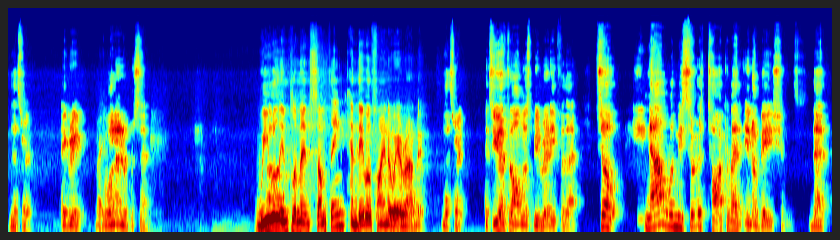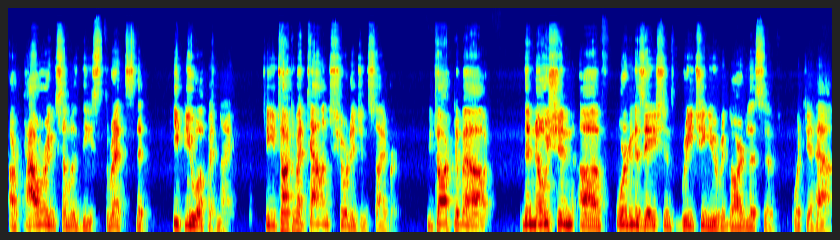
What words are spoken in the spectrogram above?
That's right. Agree. Right. 100%. We will uh, implement something and they will find a way around it. That's right. And so you have to almost be ready for that. So now when we sort of talk about innovations that are powering some of these threats that keep you up at night. So you talked about talent shortage in cyber. You talked about the notion of organizations breaching you regardless of what you have.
